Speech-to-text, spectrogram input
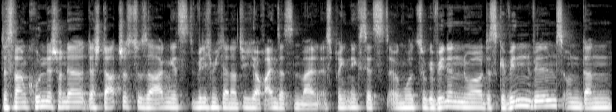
das war im Grunde schon der, der Startschuss zu sagen, jetzt will ich mich da natürlich auch einsetzen, weil es bringt nichts jetzt irgendwo zu gewinnen, nur des Gewinnenwillens und dann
